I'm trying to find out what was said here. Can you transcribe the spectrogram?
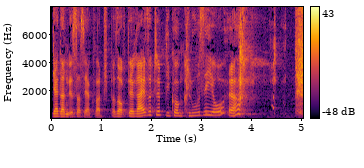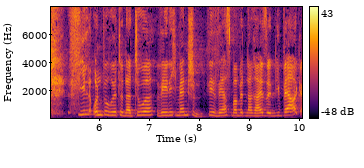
Ja, dann ist das ja Quatsch. Pass auf, der Reisetipp, die Conclusio, ja. Viel unberührte Natur, wenig Menschen. Wie wär's mal mit einer Reise in die Berge?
